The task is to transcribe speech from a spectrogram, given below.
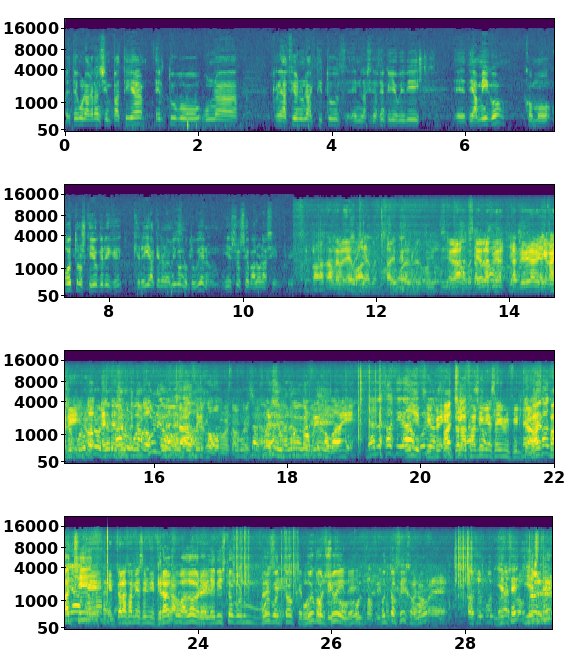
le tengo una gran simpatía. Él tuvo una reacción, una actitud en la situación que yo viví eh, de amigo, como otros que yo que- creía que eran amigos no tuvieron. Y eso se valora siempre. Para ganarle me da igual. Será, será la, primer- la primera vez que Este es ganéis, un ¿no? punto, este es un punto, un punto fijo. Es un punto fijo para mí. Oye, siempre, en todas las familias hay un infiltrado. Pa- Pachi, En todas las familias hay un infiltrado. gran jugador, eh, le he visto con un muy buen toque, muy buen fijo, swing. ¿eh? punto fijo, fijo, ¿no? Y este, y este.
